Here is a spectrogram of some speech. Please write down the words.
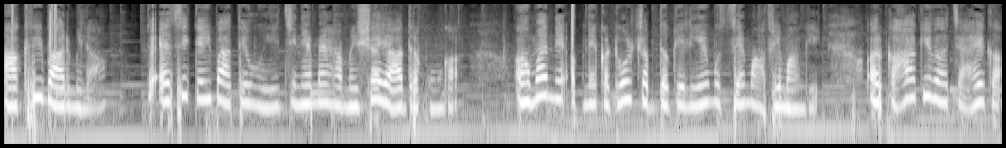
आखिरी बार मिला तो ऐसी कई बातें हुई जिन्हें मैं हमेशा याद रखूँगा। अहमद ने अपने कठोर शब्दों के लिए मुझसे माफ़ी मांगी और कहा कि वह चाहेगा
